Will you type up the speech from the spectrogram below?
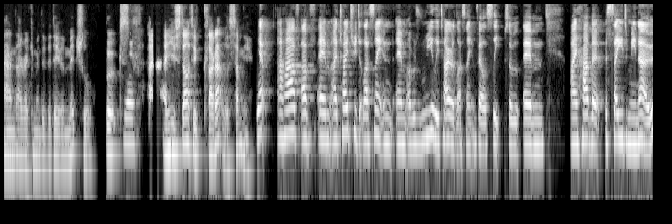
and I recommended the David Mitchell books. Yeah. And you started Cloud Atlas, haven't you? Yep, I have. I've um, I tried to read it last night, and um, I was really tired last night and fell asleep. So um, I have it beside me now.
